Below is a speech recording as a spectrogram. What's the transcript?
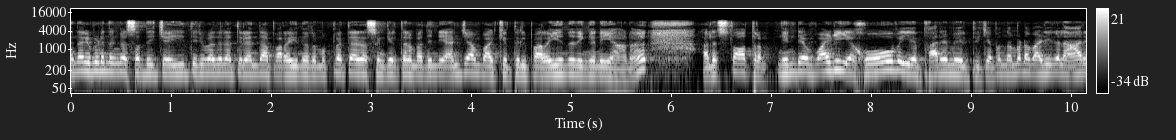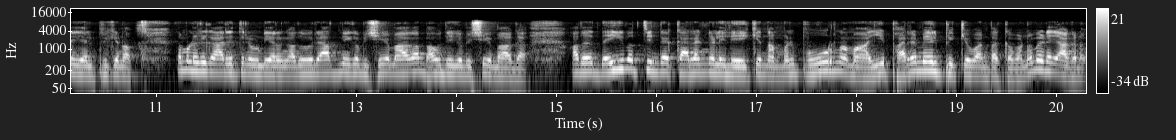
എന്നാൽ ഇവിടെ നിങ്ങൾ ശ്രദ്ധിച്ച ഈ തിരുവചനത്തിൽ എന്താ പറയുന്നത്? മുപ്പത്തേഴ് സങ്കീർത്തനം അതിന്റെ അഞ്ചാം വാക്യത്തിൽ പറയുന്നത് ഇങ്ങനെയാണ്. അല്ല സ്തോത്രം. നിന്റെ വഴി യഹോവയെ ഭരമേൽപ്പിക്കുക. അപ്പം നമ്മുടെ വഴികൾ ആരെ ഏൽപ്പിക്കണം? നമ്മളൊരു കാര്യത്തിന് വേണ്ടി ഇറങ്ങും അത് ഒരു ആത്മീക വിഷയമാകാം ഭൗതിക വിഷയമാകാം. അത് ദൈവത്തിന്റെ കരങ്ങളിലേക്ക് നമ്മൾ പൂർണമായി ഭരമേൽപ്പിക്കുവാൻ തക്കവണ്ണം ഇടയാകണം.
